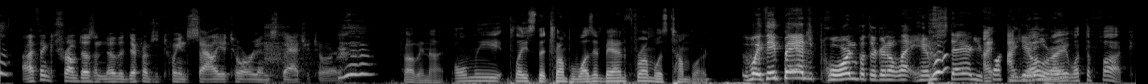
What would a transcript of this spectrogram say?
I think Trump doesn't know the difference between salutary and statutory. Probably not. Only place that Trump wasn't banned from was Tumblr. Wait, they banned porn, but they're gonna let him stay? Are you I, fucking I kidding know, me? right? What the fuck?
